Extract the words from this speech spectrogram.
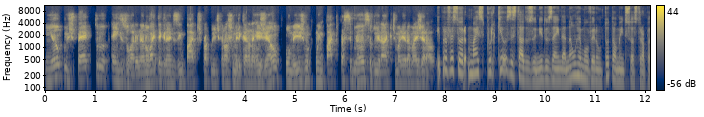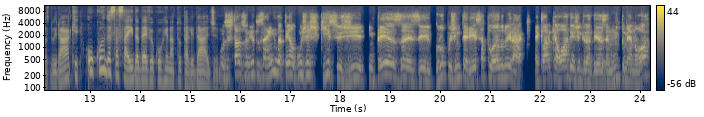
em amplo espectro, é irrisório, né? não vai ter grandes impactos para a política norte-americana na região, ou mesmo um impacto para a segurança do Iraque de maneira mais geral. E professor, mas por que os Estados Unidos ainda não removeram totalmente suas tropas do Iraque? Ou quando essa saída deve ocorrer na totalidade? Os Estados Unidos ainda têm alguns resquícios de empresas e grupos de interesse atuando no Iraque. É claro que a ordem de grandeza é muito menor,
